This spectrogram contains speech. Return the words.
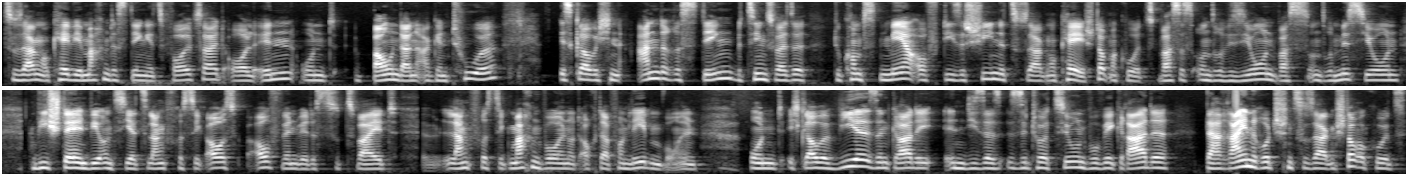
zu sagen, okay, wir machen das Ding jetzt Vollzeit, all in und bauen dann Agentur, ist, glaube ich, ein anderes Ding, beziehungsweise du kommst mehr auf diese Schiene zu sagen, okay, stopp mal kurz, was ist unsere Vision, was ist unsere Mission, wie stellen wir uns jetzt langfristig aus, auf, wenn wir das zu zweit äh, langfristig machen wollen und auch davon leben wollen. Und ich glaube, wir sind gerade in dieser Situation, wo wir gerade da reinrutschen zu sagen, stopp mal kurz,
